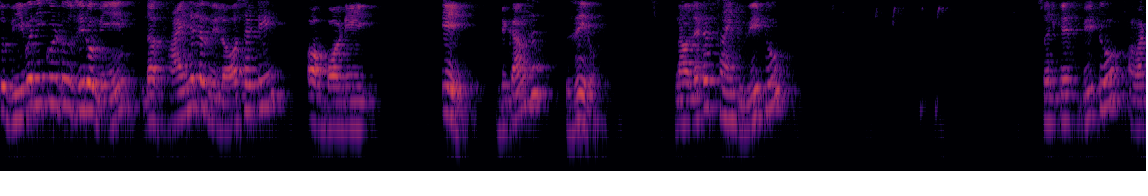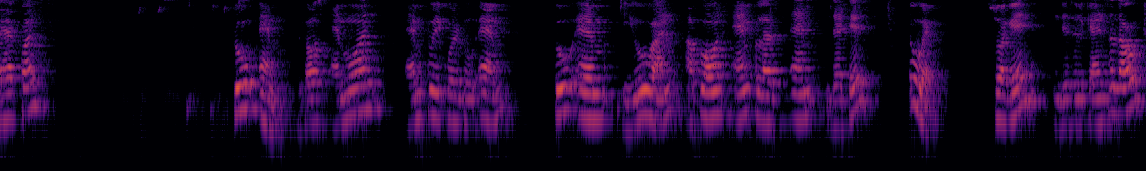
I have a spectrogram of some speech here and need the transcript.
So V1 equal to 0 mean the final velocity of body A becomes 0. Now let us find V2. So in case V2 uh, what happens? 2m because m1 m2 equal to m 2m u1 upon m plus m that is 2m. So again this will cancel out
